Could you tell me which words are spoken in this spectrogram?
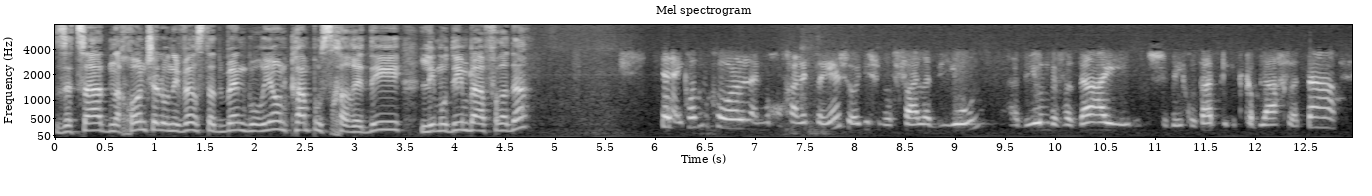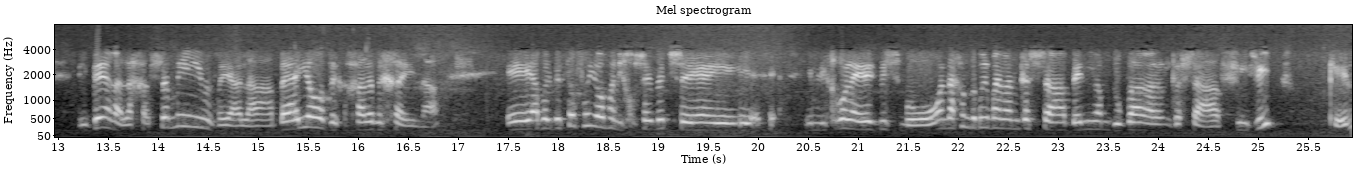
זה צעד נכון של אוניברסיטת בן גוריון, קמפוס חרדי, לימודים בהפרדה? תראה, קודם כל אני מוכרחה לציין שלא הייתי שותפה לדיון. הדיון בוודאי שבעקבותיו התקבלה החלטה, דיבר על החסמים ועל הבעיות וכך הלאה וכהנה. אה, אבל בסוף היום אני חושבת שאם לקרוא לילד בשמו, אנחנו מדברים על הנגשה, בין אם מדובר על הנגשה פיזית, כן,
